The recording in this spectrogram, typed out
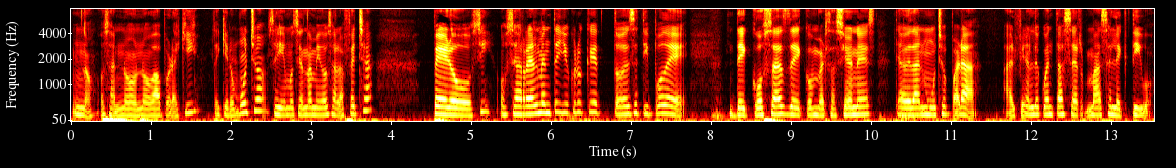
no, o sea, no, no va por aquí, te quiero mucho, seguimos siendo amigos a la fecha, pero sí, o sea, realmente yo creo que todo ese tipo de, de cosas, de conversaciones, te ayudan mucho para, al final de cuentas, ser más selectivo.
